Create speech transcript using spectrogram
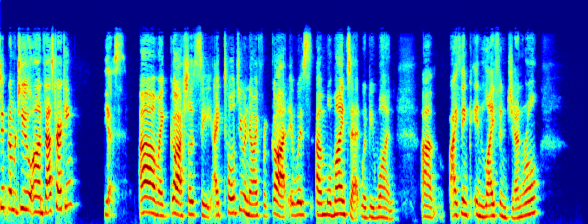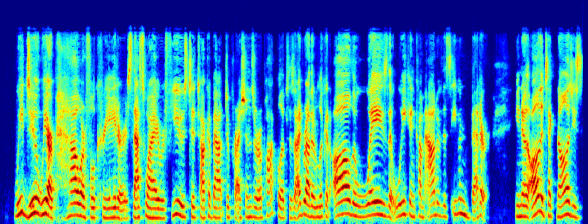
tip number two on fast tracking? Yes. Oh my gosh, let's see. I told you and now I forgot. It was um well mindset would be one. Um I think in life in general, we do we are powerful creators. That's why I refuse to talk about depressions or apocalypses. I'd rather look at all the ways that we can come out of this even better. You know, all the technologies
